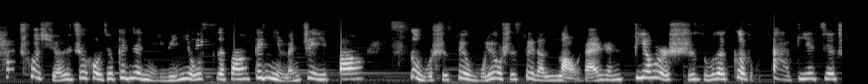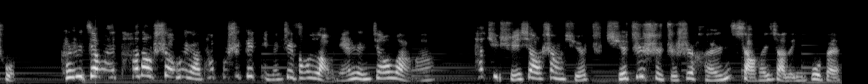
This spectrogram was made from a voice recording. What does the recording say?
他辍学了之后，就跟着你云游四方，跟你们这一帮四五十岁、五六十岁的老男人、爹味十足的各种大爹接触。可是将来他到社会上，他不是跟你们这帮老年人交往啊？他去学校上学学知识只是很小很小的一部分，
